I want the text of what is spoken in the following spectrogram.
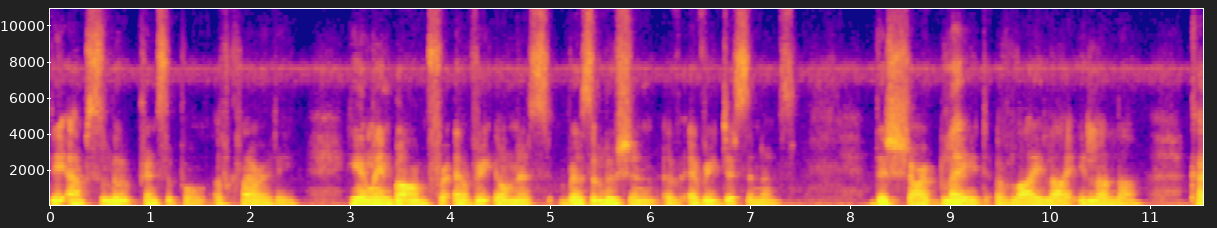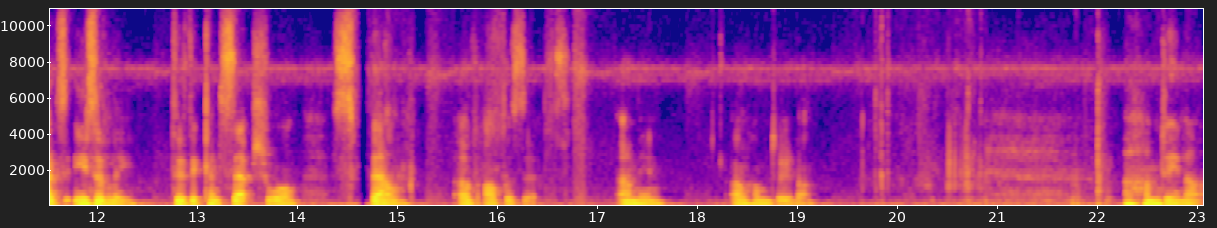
the absolute principle of clarity, healing balm for every illness, resolution of every dissonance. This sharp blade of La ilaha illallah cuts easily through the conceptual spell of opposites. Amen. Alhamdulillah. Alhamdulillah,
